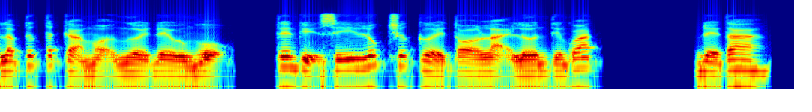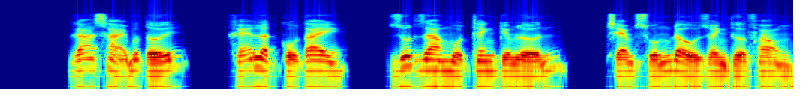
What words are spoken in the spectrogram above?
Lập tức tất cả mọi người đều ủng hộ, tên kỵ sĩ lúc trước cười to lại lớn tiếng quát. Để ta. Gã xài bước tới, khẽ lật cổ tay, rút ra một thanh kiếm lớn, chém xuống đầu doanh thừa phong.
